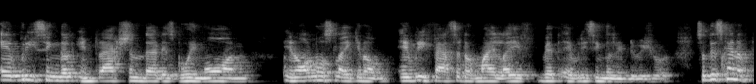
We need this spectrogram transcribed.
every single interaction that is going on in almost like you know every facet of my life with every single individual so this kind of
